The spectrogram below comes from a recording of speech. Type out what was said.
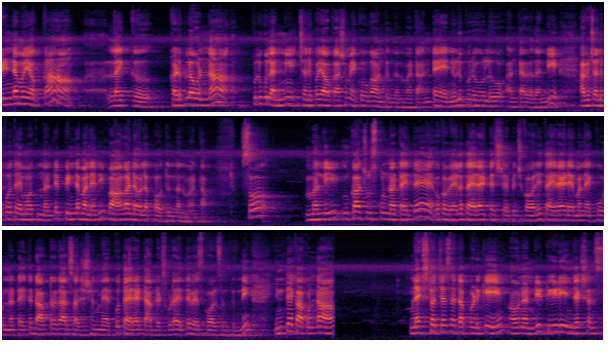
పిండము యొక్క లైక్ కడుపులో ఉన్న పురుగులన్నీ చనిపోయే అవకాశం ఎక్కువగా ఉంటుందన్నమాట. అంటే నులి పురుగులు అంటారు కదండి అవి చనిపోతే ఏమవుతుందంటే పిండం అనేది బాగా డెవలప్ అవుతుందన్నమాట. సో మళ్ళీ ఇంకా చూసుకున్నట్టయితే ఒకవేళ థైరాయిడ్ టెస్ట్ చేయించుకోవాలి. థైరాయిడ్ ఏమైనా ఎక్కువ ఉన్నట్టయితే డాక్టర్ గారి సజెషన్ మేరకు థైరాయిడ్ టాబ్లెట్స్ కూడా అయితే వేసుకోవాల్సి ఉంటుంది. ఇంతే కాకుండా నెక్స్ట్ వచ్చేసేటప్పటికి అవునండి TD injections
